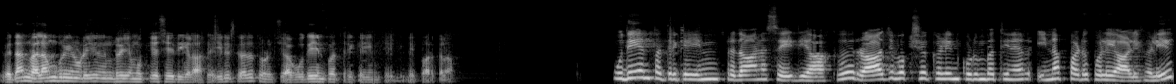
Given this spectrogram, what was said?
இவைதான் வலம்புரியினுடைய இன்றைய முக்கிய செய்திகளாக இருக்கிறது. தொடர்ச்சியாக உதயன் பத்திரிகையின் செய்திகளை பார்க்கலாம். உதயன் பத்திரிகையின் பிரதான செய்தியாக ராஜபக்சக்களின் குடும்பத்தினர் இனப்படுகொலையாளிகளில்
